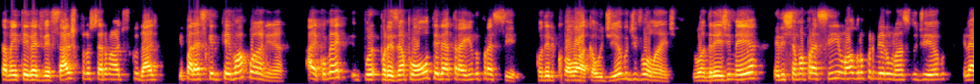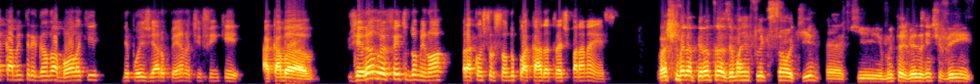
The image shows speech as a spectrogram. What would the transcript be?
também teve adversários que trouxeram maior dificuldade e parece que ele teve uma pane, né? Aí, como é que, por, por exemplo, ontem ele atraindo para si, quando ele coloca o Diego de volante e o André de meia, ele chama para si e logo no primeiro lance do Diego, ele acaba entregando a bola que depois gera o pênalti, enfim, que acaba gerando o efeito dominó para a construção do placar do Atlético Paranaense. Eu acho que vale a pena trazer uma reflexão aqui, é, que muitas vezes a gente vê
